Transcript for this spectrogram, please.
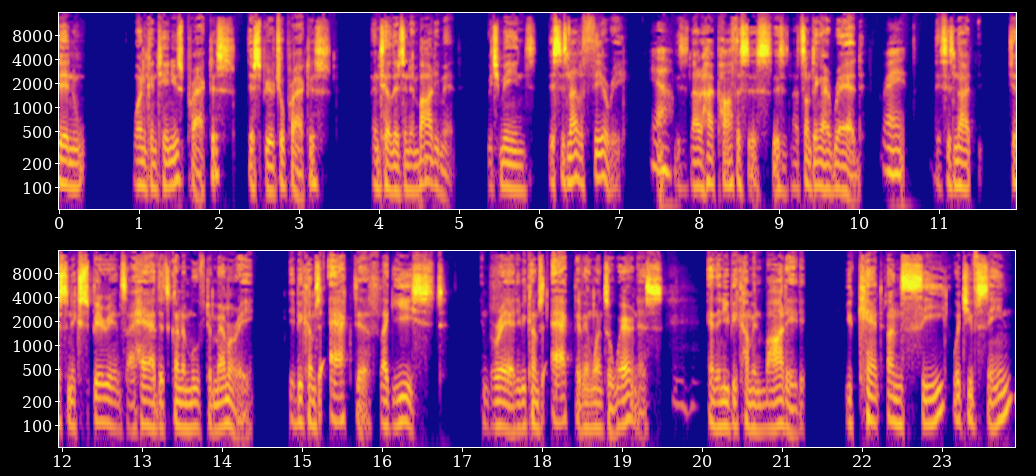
then one continues practice, their spiritual practice, until there's an embodiment, which means this is not a theory. Yeah. This is not a hypothesis. This is not something I read. Right. This is not just an experience I had that's going to move to memory. It becomes active, like yeast in bread. It becomes active in one's awareness. Mm-hmm. And then you become embodied. You can't unsee what you've seen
